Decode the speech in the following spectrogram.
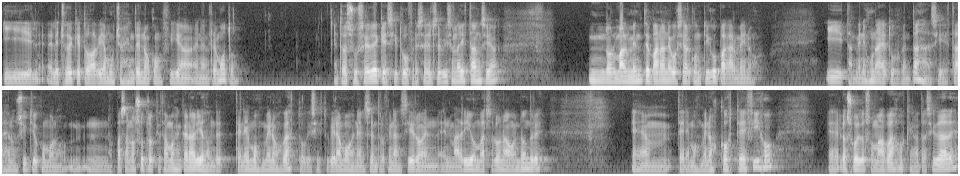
y el hecho de que todavía mucha gente no confía en el remoto. Entonces sucede que si tú ofreces el servicio en la distancia, normalmente van a negociar contigo pagar menos. Y también es una de tus ventajas. Si estás en un sitio como nos, pasa a nosotros, que estamos en Canarias, donde tenemos menos gasto que si estuviéramos en el centro financiero en, Madrid o en Barcelona o en Londres, em, tenemos menos coste fijo, eh, los sueldos son más bajos que en otras ciudades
